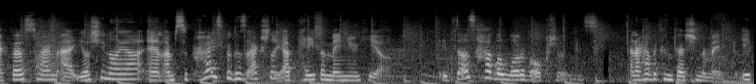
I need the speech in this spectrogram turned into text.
My first time at Yoshinoya and I'm surprised because actually a paper menu here. It does have a lot of options. And I have a confession to make. It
